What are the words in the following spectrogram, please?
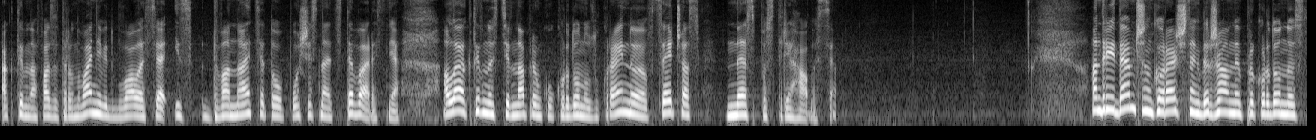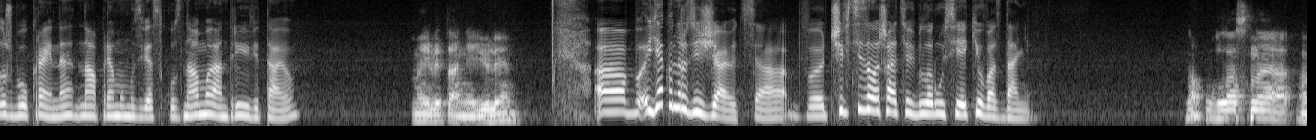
Активна фаза тренування відбувалася із 12 по 16 вересня, але активності в напрямку кордону з Україною в цей час не спостерігалося. Андрій Демченко, речник Державної прикордонної служби України, на прямому зв'язку з нами. Андрію, вітаю. Мої вітання, Юлія. Як вони роз'їжджаються? Чи всі залишаються в Білорусі? Які у вас дані? Ну, власне, е,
